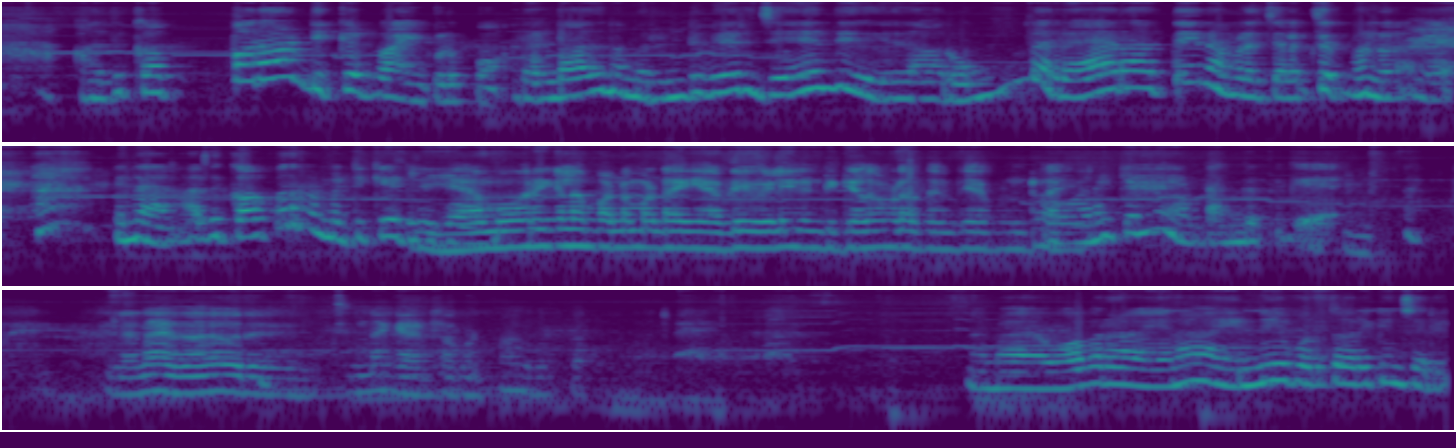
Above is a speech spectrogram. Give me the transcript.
அதுக்கப்புறம் டிக்கெட் வாங்கி கொடுப்போம். ரெண்டாவது நம்ம ரெண்டு பேரும் சேர்ந்து ரொம்ப ரேராகத்தே நம்மளை செலக்ஷன் பண்ணுவாங்க. என்ன அதுக்கப்புறம் நம்ம டிக்கெட் என் முறைக்கெல்லாம் பண்ண மாட்டாங்க. அப்படியே வெளியே ரெண்டு கிளம்புடா தம்பி அப்படின்றாங்க. உனக்கு என்ன என் தங்கத்துக்கு? இல்லைன்னா ஏதாவது ஒரு சின்ன கேரக்டராக கொடுப்பாங்க கொடுப்பேன் நம்ம ஓவரா ஏன்னா என்னைய பொறுத்த வரைக்கும் சரி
